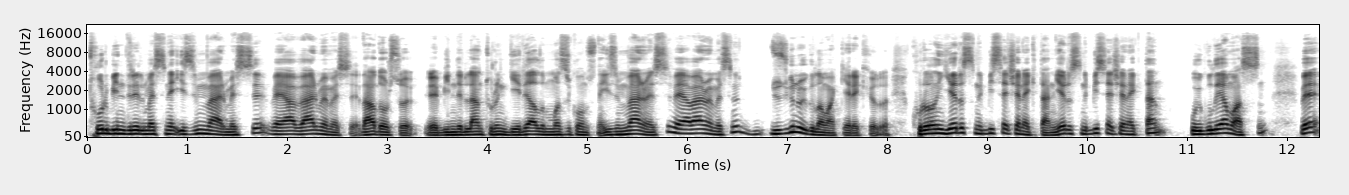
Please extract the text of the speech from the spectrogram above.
tur bindirilmesine izin vermesi veya vermemesi daha doğrusu e, bindirilen turun geri alınması konusunda izin vermesi veya vermemesini düzgün uygulamak gerekiyordu. Kuralın yarısını bir seçenekten yarısını bir seçenekten uygulayamazsın ve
